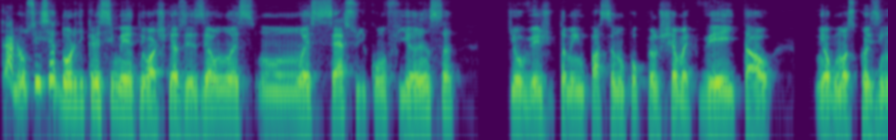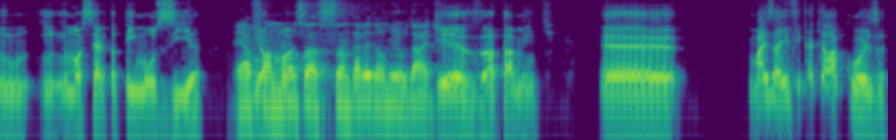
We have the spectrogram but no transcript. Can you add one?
Cara, não sei se é dor de crescimento. Eu acho que às vezes é um, um excesso de confiança que eu vejo também passando um pouco pelo Sean McVay e tal, em algumas coisinhas, em, em uma certa teimosia. É a famosa alguma... sandália da humildade. Exatamente. É... Mas aí fica aquela coisa.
